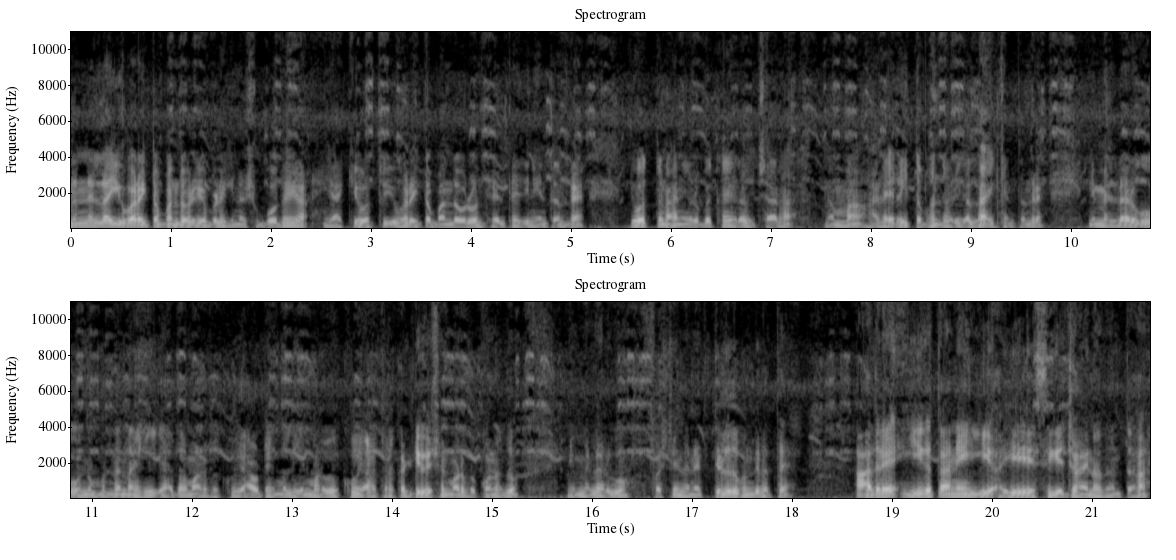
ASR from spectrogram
ನನ್ನೆಲ್ಲ ಯುವ ರೈತ ಬಂದವರಿಗೆ ಬೆಳಗಿನ ಶುಭೋದಯ. ಯಾಕೆ ಇವತ್ತು ಯುವ ರೈತ ಬಂದವರು ಅಂತ ಹೇಳ್ತಾ ಇದ್ದೀನಿ ಅಂತಂದರೆ, ಇವತ್ತು ನಾನು ಹೇಳಬೇಕಾಗಿರೋ ವಿಚಾರ ನಮ್ಮ ಹಳೆ ರೈತ ಬಂದವರಿಗಲ್ಲ. ಏಕೆಂತಂದರೆ, ನಿಮ್ಮೆಲ್ಲರಿಗೂ ಒಂದು ಮಣ್ಣನ್ನು ಹೇಗೆ ಹದ ಮಾಡಬೇಕು, ಯಾವ ಟೈಮಲ್ಲಿ ಏನು ಮಾಡಬೇಕು, ಯಾವ ಥರ ಕಲ್ಟಿವೇಷನ್ ಮಾಡಬೇಕು ಅನ್ನೋದು ನಿಮ್ಮೆಲ್ಲರಿಗೂ ಫಸ್ಟಿಂದನೇ ತಿಳಿದು ಬಂದಿರುತ್ತೆ. ಆದರೆ ಈಗ ತಾನೇ ಈ ಐ ಎ ಎಸ್ಸಿಗೆ ಜಾಯ್ನ್ ಆದಂತಹ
